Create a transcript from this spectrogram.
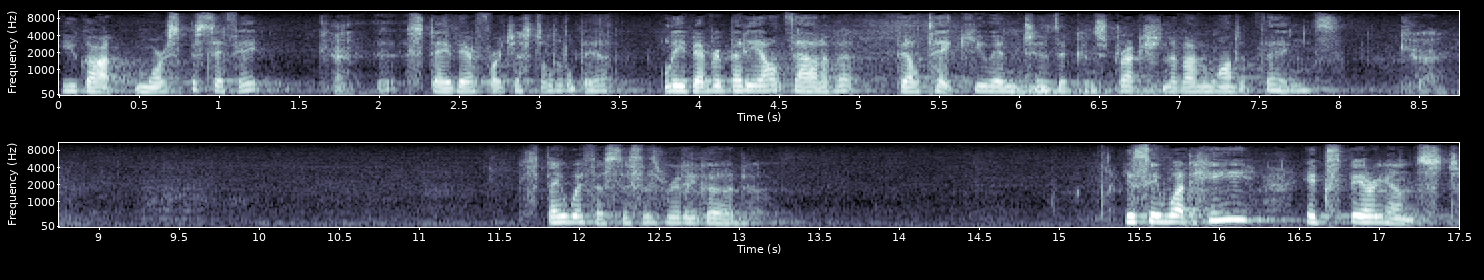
you got more specific. Okay. Uh, stay there for just a little bit. Leave everybody else out of it. They'll take you into the construction of unwanted things. Okay. Stay with us. This is really good. You see, what he experienced,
